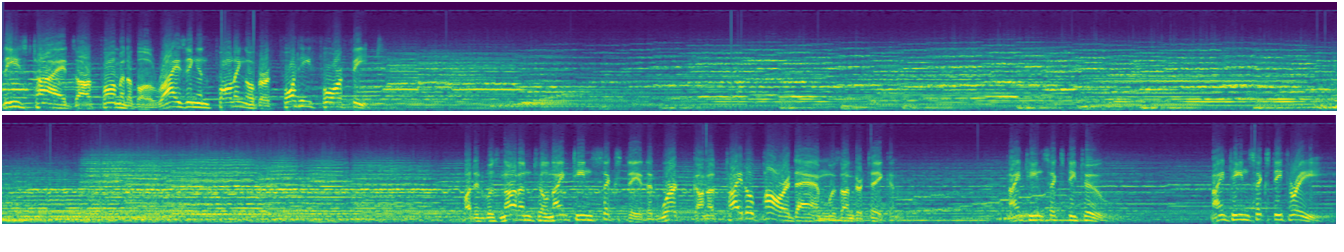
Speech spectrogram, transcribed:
These tides are formidable, rising and falling over 44 feet. But it was not until 1960 that work on a tidal power dam was undertaken. 1962, 1963.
